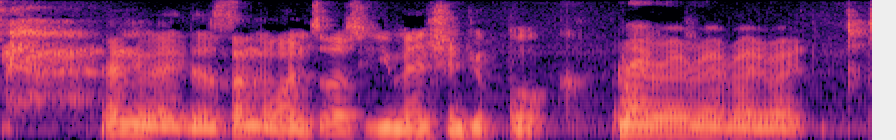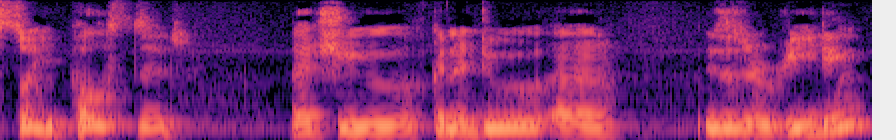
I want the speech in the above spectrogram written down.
Anyway, there's something I want to ask you. You mentioned your book. Right, right, right, right, right. So you posted that you're gonna do a. Is it a reading?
